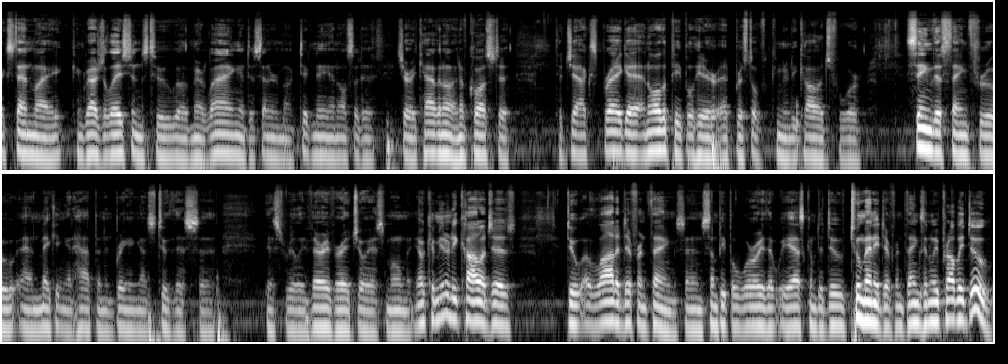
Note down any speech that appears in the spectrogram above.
extend my congratulations to uh, Mayor Lang and to Senator Montigny and also to Jerry Kavanaugh and of course to, to Jack Sbrega and all the people here at Bristol Community College for seeing this thing through and making it happen and bringing us to this, uh, this really very, very joyous moment. You know, community colleges do a lot of different things, and some people worry that we ask them to do too many different things, and we probably do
